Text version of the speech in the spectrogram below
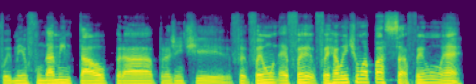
foi meio fundamental para a gente, foi, foi, um, é, foi, foi realmente uma passada, foi um, é,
